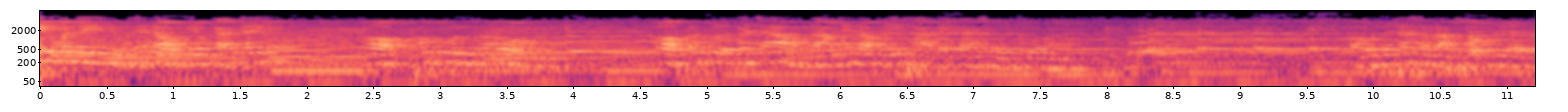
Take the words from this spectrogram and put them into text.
ลงบรรเลงอยู่ให้เรามีโอกาสได้ขอบพระคุณพระองค์ขอบพระคุณพระเจ้าของเราให้เราอธิษฐานในการส่วนตัวขอบคุณพระเจ้าสำหรับสองเดือน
